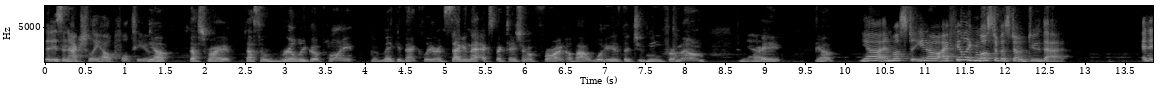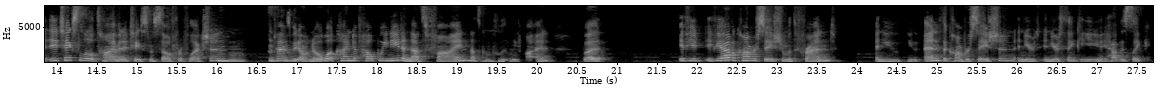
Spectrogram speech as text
that isn't actually helpful to you. Yep, that's right. That's a really good point. Making that clear and setting that expectation up front about what it is that you need from them. Yeah. Right. Yep. Yeah. And most, you know, I feel like most of us don't do that. And it, it takes a little time and it takes some self reflection. Mm-hmm. Sometimes we don't know what kind of help we need, and that's fine. That's mm-hmm. completely mm-hmm. fine. But if you if you have a conversation with a friend and you you end the conversation and you're and you're thinking you have this like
